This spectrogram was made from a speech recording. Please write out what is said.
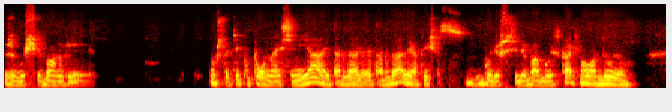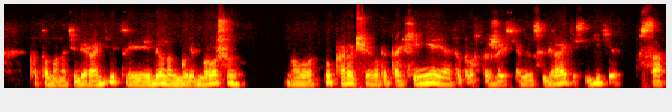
живущей в Англии ну, что типа полная семья и так далее, и так далее, а ты сейчас будешь себе бабу искать молодую, потом она тебе родит, и ребенок будет брошен. Вот. Ну, короче, вот эта хинея, это просто жесть. Я говорю, собирайтесь, идите в сад.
